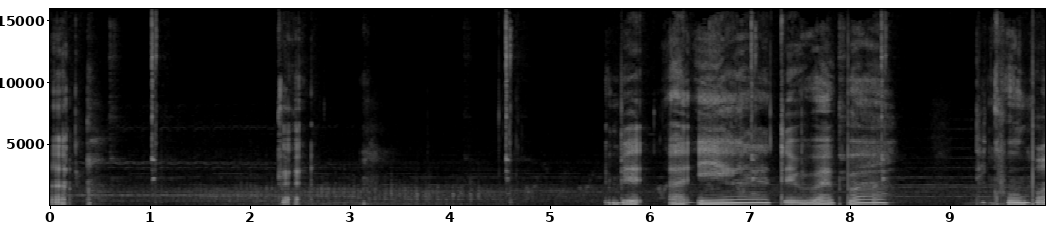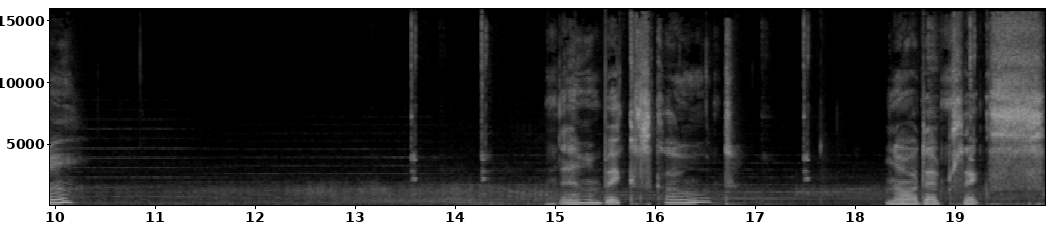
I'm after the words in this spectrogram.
Ja. Der Igel, die Viper, die Cobra. Diamondback Scout. No, der 6.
